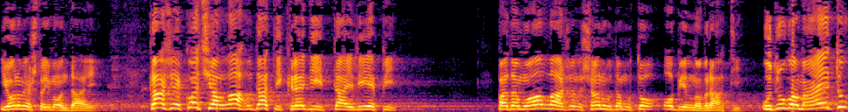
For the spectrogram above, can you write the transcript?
i onome što im on daje. Kaže, ko će Allahu dati kredit taj lijepi, pa da mu Allah želešanu da mu to obilno vrati. U drugom ajetu,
